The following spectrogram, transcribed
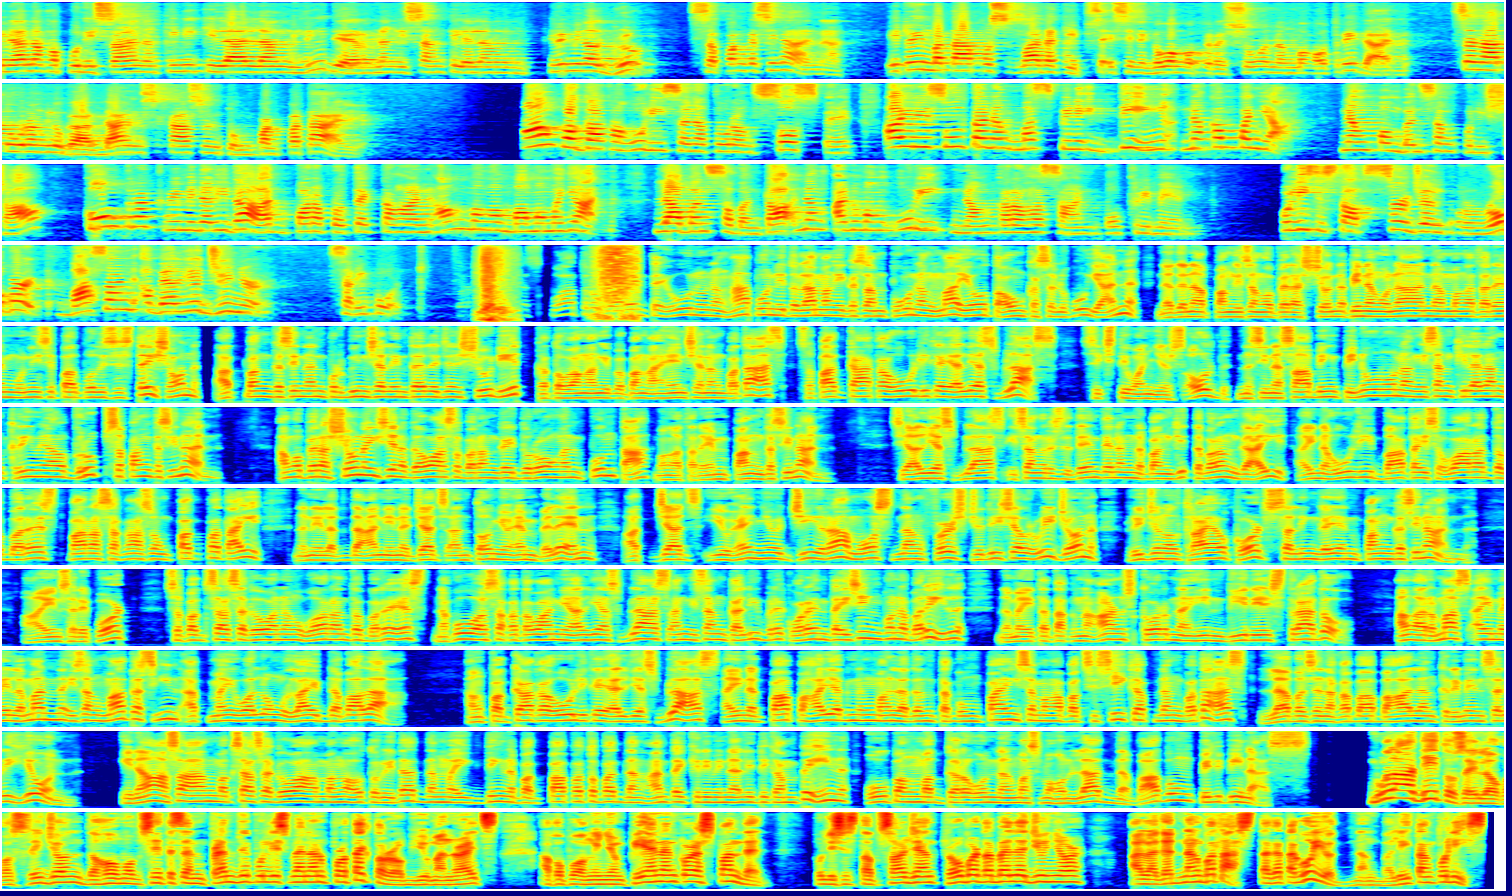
na ng kapulisan ang kinikilalang leader ng isang kilalang criminal group sa Pangasinan. Ito ay matapos madakip sa isinagawang operasyon ng mga otoridad sa naturang lugar dahil sa kaso nitong pagpatay. Ang pagkakahuli sa naturang sospek ay resulta ng mas pinaigting na kampanya ng pambansang pulisya kontra kriminalidad para protektahan ang mga mamamayan laban sa banta ng anumang uri ng karahasan o krimen. Police Staff Sergeant Robert Basan Abella Jr. sa report. Alas 4.41 ng hapon nito lamang ikasampu ng Mayo taong kasalukuyan, naganap ang isang operasyon na pinangunahan ng mga Tarem Municipal Police Station at Pangasinan Provincial Intelligence Unit, katuwang ang iba pang ahensya ng batas sa pagkakahuli kay alias Blas, 61 years old, na sinasabing pinuno ng isang kilalang criminal group sa Pangasinan. Ang operasyon ay sinagawa sa Barangay Dorongan Punta, mga Tarem, Pangasinan. Si alias Blas, isang residente ng nabanggit na barangay, ay nahuli batay sa warrant of arrest para sa kasong pagpatay na nilagdaan ni na Judge Antonio M. Belen at Judge Eugenio G. Ramos ng 1st Judicial Region Regional Trial Court sa Lingayen, Pangasinan. Ayon sa report, sa pagsasagawa ng warrant of arrest, nakuha sa katawan ni alias Blas ang isang kalibre 45 na baril na may tatak na arms core na hindi rehistrado. Ang armas ay may laman na isang magasin at may walong live na bala. Ang pagkakahuli kay alias Blas ay nagpapahayag ng mahalagang tagumpay sa mga pagsisikap ng batas laban sa nakababahalang krimen sa rehiyon. Inaasahang magsasagawa ang mga otoridad ng maigting na pagpapatupad ng anti-criminality campaign upang magkaroon ng mas maunlad na bagong Pilipinas. Mula dito sa Ilocos Region, the home of citizen-friendly policemen and protector of human rights, ako po ang inyong PNN correspondent, Police Staff Sergeant Robert Abella Jr., alagad ng batas, tagataguyod ng Balitang Polis.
